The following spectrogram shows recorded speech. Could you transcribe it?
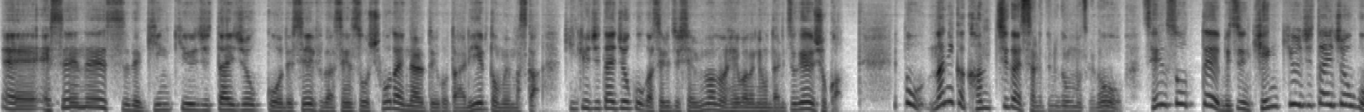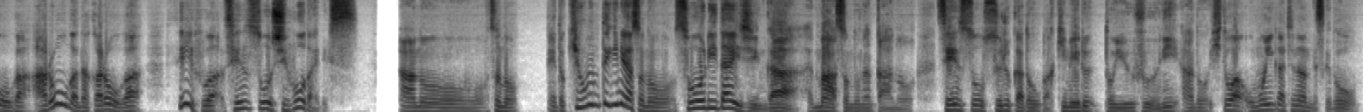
えー SNS で緊急事態条項で政府が戦争初放題になるということはあり得ると思いますか？緊急事態条項が成立した今の平和な日本であり続けるでしょうか？えっと、何か勘違いされてると思うんですけど、戦争って別に緊急事態条項があろうがなかろうが、政府は戦争し放題です。あのーその、えっと、基本的にはその総理大臣が、まあそのなんかあの、戦争するかどうか決めるというふうに、あの、人は思いがちなんですけど、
